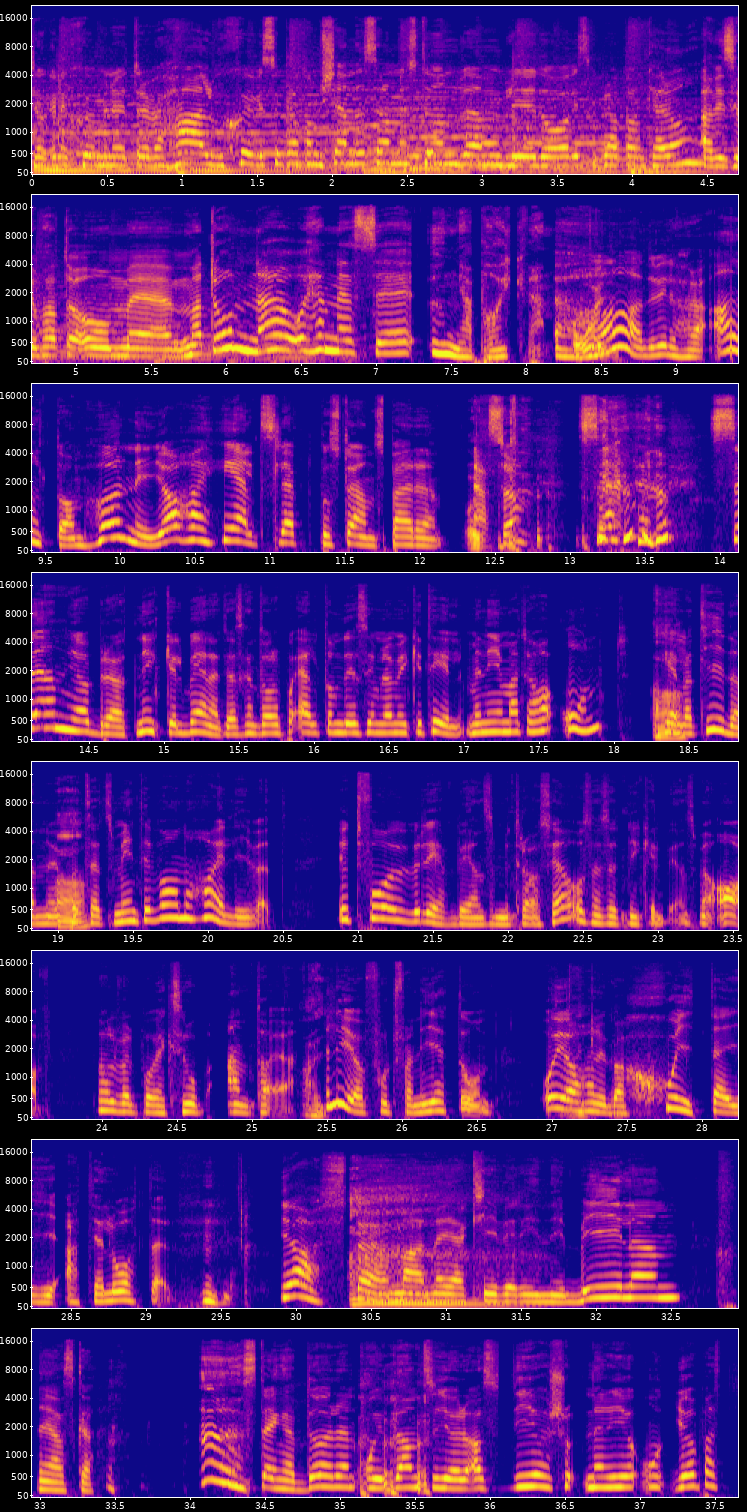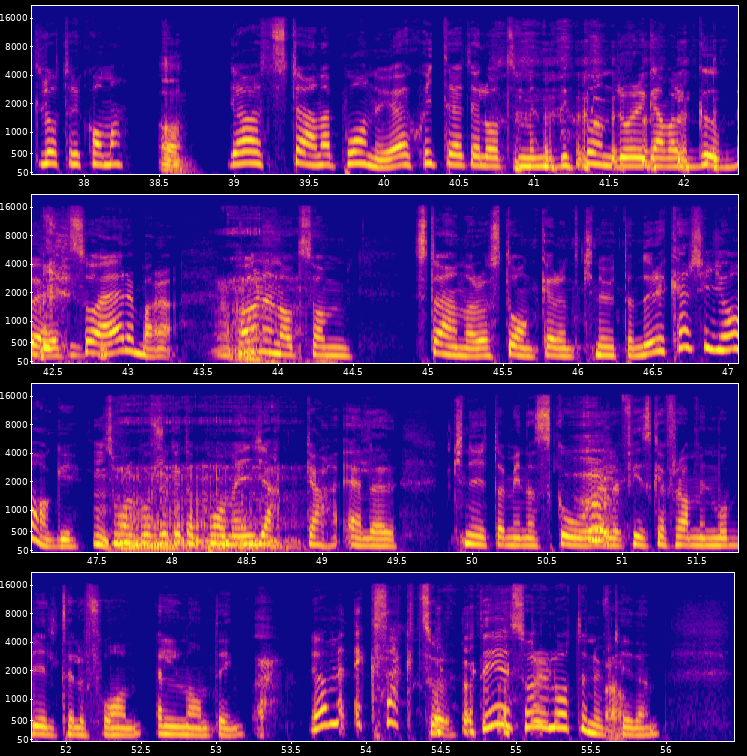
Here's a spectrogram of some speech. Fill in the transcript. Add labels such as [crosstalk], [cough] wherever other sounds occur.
Klockan är sju minuter över halv sju. Vi ska prata om kändisar om en stund. Vem blir det då vi ska prata om, Karo? Ja, vi ska prata om eh, Madonna och hennes eh, unga pojkvän. Ja, det vill jag höra allt om. Hörni, jag har helt släppt på stönspärren. Alltså, [laughs] Sen, sen jag bröt nyckelbenet, jag ska inte hålla på och älta om det så himla mycket till, men i och med att jag har ont hela tiden nu på ett sätt som jag inte är van att ha i livet. Jag har två revben som är trasiga och sen så ett nyckelben som är av. Det håller väl på att växa ihop antar jag. Men det gör fortfarande jätteont. Och jag har nu bara skita i att jag låter. [laughs] Jag stönar när jag kliver in i bilen, när jag ska uh, stänga dörren och ibland så gör alltså det gör så, när det gör ont, jag bara låter det komma. Ja. Jag stönar på nu, jag skiter i att jag låter som en hundraårig gammal gubbe. Så är det bara. Hör ni något som stönar och stånkar runt knuten, då är det kanske jag som håller på att försöka ta på mig en jacka eller knyta mina skor eller fiska fram min mobiltelefon eller någonting. Ja men exakt så, det är så det låter nu för tiden.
